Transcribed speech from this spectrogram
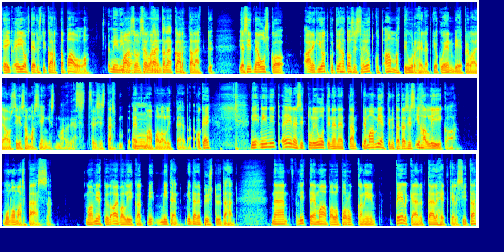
Ei, ei ole tietysti karttapallo, Niin, niin, vaan se on sellainen karttalätty. karttalätty. Ja sitten ne uskoo, ainakin jotkut, ihan tosissaan jotkut ammattiurheilijat, joku NBA-pelaaja on siinä samassa jengissä, niin mä se siis tässä, että Mm. maapallo on litteä jotain, okei. Okay. Niin, niin nyt eilen sitten tuli uutinen, että, ja mä oon miettinyt tätä siis ihan liikaa mun omassa päässä. Mä oon miettinyt aivan liikaa, että mi- miten, miten ne pystyy tähän. Nämä litteä maapalloporukka, niin pelkää nyt tällä hetkellä sitä,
